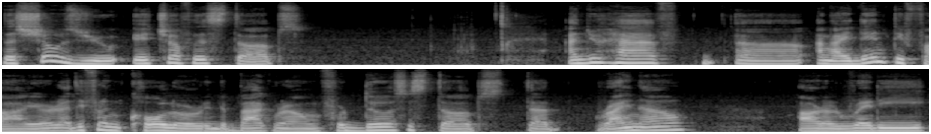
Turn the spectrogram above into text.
that shows you each of the stops and you have uh, an identifier, a different color in the background for those stops that right now are already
